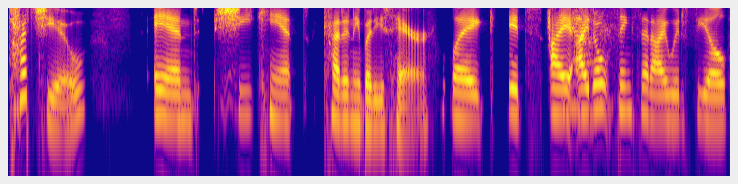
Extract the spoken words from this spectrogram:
touch you and she can't cut anybody's hair. Like it's I I don't think that I would feel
